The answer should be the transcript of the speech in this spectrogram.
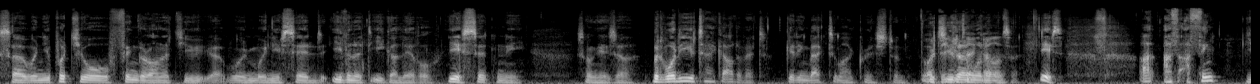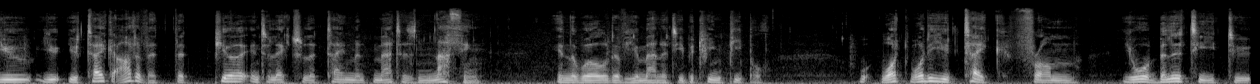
So when you put your finger on it, you uh, when, when you said even at ego level, yes, certainly, Songezo. But what do you take out of it? Getting back to my question, What which you you don't want to answer. Yes, I, I, th- I think you, you you take out of it that pure intellectual attainment matters nothing in the world of humanity between people. Wh- What what do you take from your ability to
